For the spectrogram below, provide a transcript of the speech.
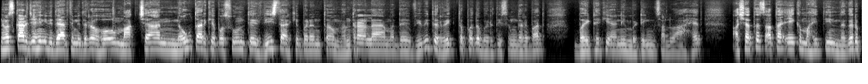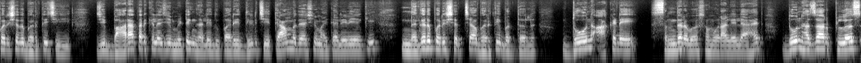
नमस्कार जय हिंद विद्यार्थी मित्र. हो मागच्या नऊ तारखेपासून ते वीस तारखेपर्यंत मंत्रालयामध्ये विविध रिक्त पद भरती संदर्भात बैठकी आणि मिटिंग चालू आहेत. अशातच आता एक माहिती नगर परिषद भरतीची जी बारा तारखेला जी मिटिंग झाली दुपारी दीडची त्यामध्ये अशी माहिती आलेली आहे की नगर परिषदच्या भरतीबद्दल दोन आकडे संदर्भ समोर आलेले आहेत. दोन हजार प्लस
